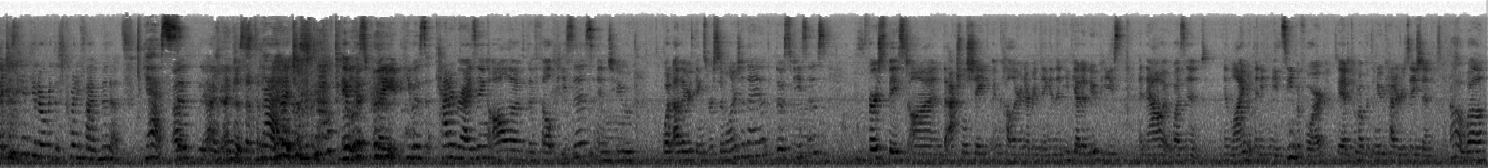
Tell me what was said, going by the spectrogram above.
I just can't get over this twenty-five minutes. Yes. That- I, I just, Yeah. I just stopped. It was great. He was categorizing all of the felt pieces into what other things were similar to the, those pieces. First based on the actual shape and color and everything, and then he'd get a new piece, and now it wasn't in line with anything he'd seen before, so he had to come up with a new categorization. Like, oh, well,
